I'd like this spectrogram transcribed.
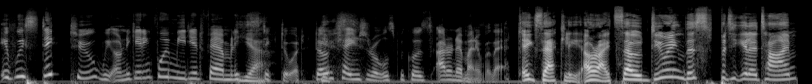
If we stick to, we're only getting for immediate family, Yeah. stick to it. Don't Yes. change the rules because I don't have money for that. Exactly. All right. So during this particular time,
